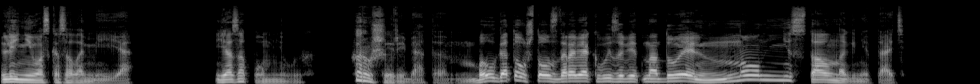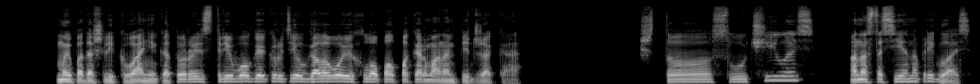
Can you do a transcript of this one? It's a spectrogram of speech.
лениво сказала Мия. Я запомнил их. Хорошие ребята. Был готов, что здоровяк вызовет на дуэль, но он не стал нагнетать. Мы подошли к Ване, который с тревогой крутил головой и хлопал по карманам пиджака. «Что случилось?» Анастасия напряглась.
